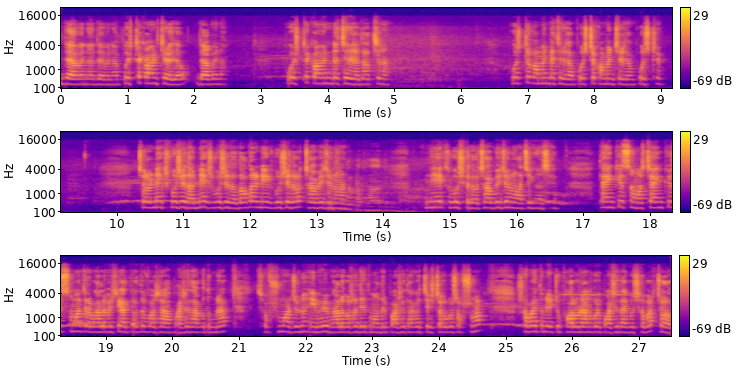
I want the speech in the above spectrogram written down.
যাবে না যাবে না পোস্টে কমেন্ট ছেড়ে যাও যাবে না। পোস্টে কমেন্টটা ছেড়ে যাও যাচ্ছে না। পোস্টে কমেন্টটা ছেড়ে যাও পোস্টে কমেন্ট ছেড়ে যাও পোস্টে চলো নেক্সট বসে দাও নেক্সট বসে দাও তাড়াতাড়ি নেক্সট বসে দাও ছাব্বিশ জন নেক্সট বসে দাও ছাব্বিশ জন ওয়াচিং আছে। Thank you so much thank you so much আর ভালোবেসে এত এত পাশে পাশে থাকো তোমরা। সব সময়ের জন্য এইভাবে ভালোবাসা দিয়ে তোমাদের পাশে থাকার চেষ্টা করব সবসময় সবাই তোমরা একটু ফলো ডান করে পাশে থাকবে সবার। চলো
